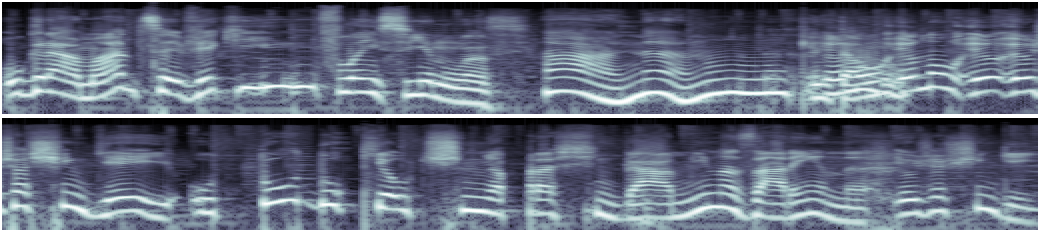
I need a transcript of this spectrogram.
o gramado você vê que influencia no lance. Ah, não, não, não eu Então- não, eu, não eu, eu já xinguei o tudo que eu tinha pra xingar a Minas Arena, eu já xinguei.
